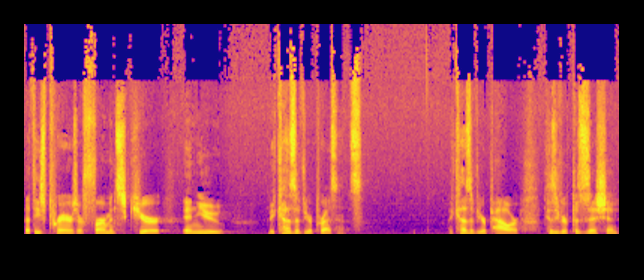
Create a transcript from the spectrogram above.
that these prayers are firm and secure in you because of your presence, because of your power, because of your position.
